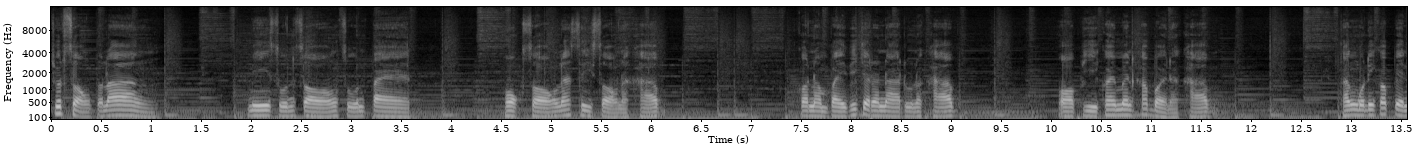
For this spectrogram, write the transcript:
ชุด 2 ตัวล่าง มี 02 08 62 และ 42 นะครับ ก็นำไปพิจารณาดูนะครับออพีก็ให้แม่นเข้าบ่อยนะครับ ทั้งหมดนี้ก็เป็น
